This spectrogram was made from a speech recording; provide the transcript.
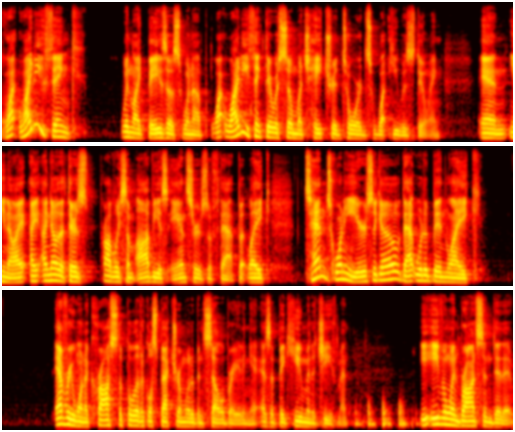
why, why do you think when like Bezos went up, why, why do you think there was so much hatred towards what he was doing? And you know, I, I know that there's probably some obvious answers of that, but like 10, 20 years ago, that would have been like everyone across the political spectrum would have been celebrating it as a big human achievement. E- even when Bronson did it,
